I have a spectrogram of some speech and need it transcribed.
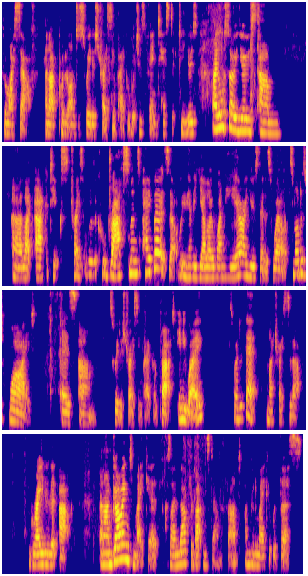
for myself and I've put it onto Swedish tracing paper, which is fantastic to use. I also use um, uh, like architects trace, what is it called? Draftsman's paper. It's uh, we have a yellow one here. I use that as well. It's not as wide as um, Swedish tracing paper, but anyway, so I did that and I traced it up, graded it up. And I'm going to make it, because I love the buttons down the front, I'm going to make it with this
